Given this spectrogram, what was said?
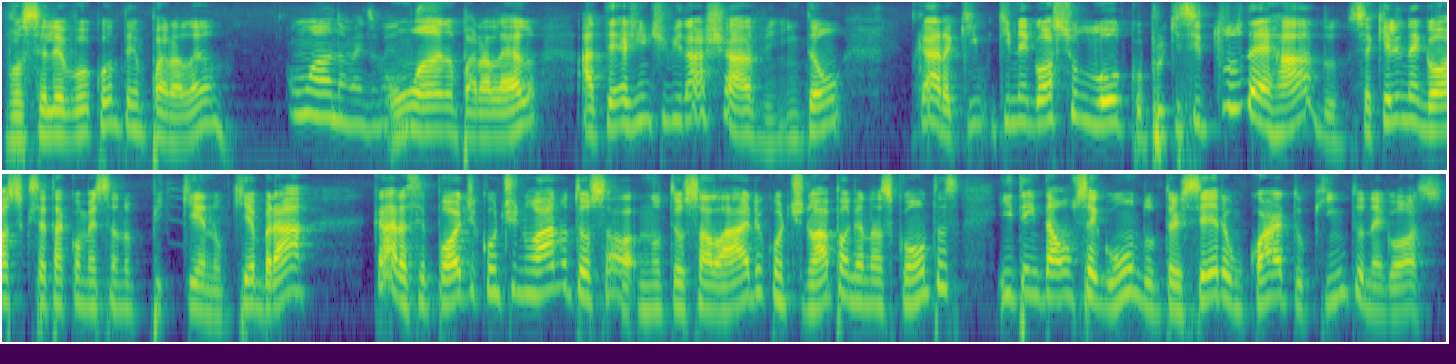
Você levou quanto tempo paralelo? Um ano, mais ou menos. Um ano paralelo, até a gente virar a chave. Então, cara, que, que negócio louco, porque se tudo der errado, se aquele negócio que você tá começando pequeno quebrar, Cara, você pode continuar no teu, no teu salário, continuar pagando as contas e tentar um segundo, um terceiro, um quarto, um quinto negócio.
